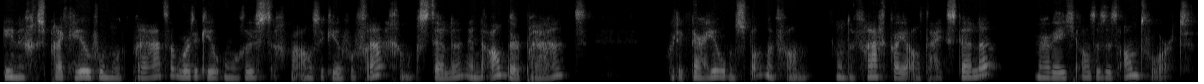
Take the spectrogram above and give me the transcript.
in een gesprek heel veel moet praten, word ik heel onrustig. Maar als ik heel veel vragen mag stellen en de ander praat, word ik daar heel ontspannen van. Want een vraag kan je altijd stellen. maar weet je altijd het antwoord?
